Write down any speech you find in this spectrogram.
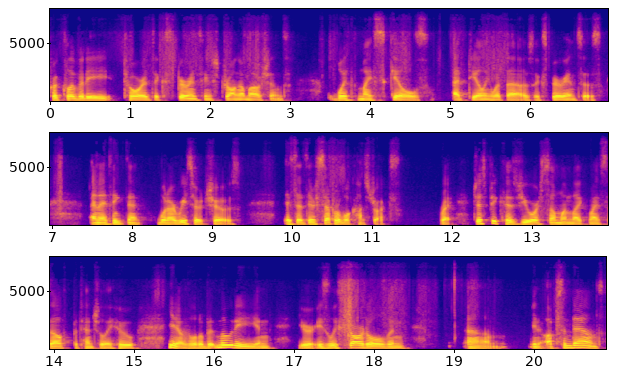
proclivity towards experiencing strong emotions with my skills at dealing with those experiences. And I think that what our research shows is that they're separable constructs, right? Just because you are someone like myself, potentially, who, you know, is a little bit moody and you're easily startled and, um, you know, ups and downs,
